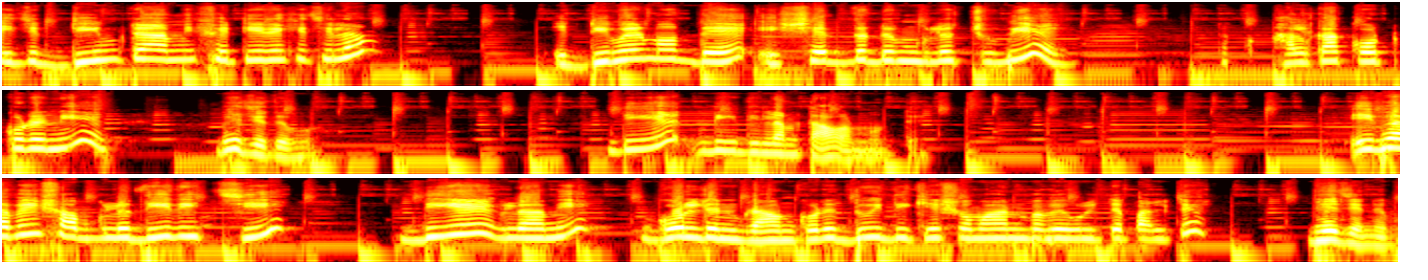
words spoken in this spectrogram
এই যে ডিমটা আমি ফেটিয়ে রেখেছিলাম, এই ডিমের মধ্যে এই সেদ্ধ ডিমগুলো চুবিয়ে হালকা কোট করে নিয়ে ভেজে দেব। দিয়ে দিয়ে দিলাম তাওয়ার মধ্যে। এইভাবেই সবগুলো দিয়ে দিচ্ছি। দিয়ে এগুলো আমি গোল্ডেন ব্রাউন করে দুই দিকে সমানভাবে উল্টে পাল্টে ভেজে নেব।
